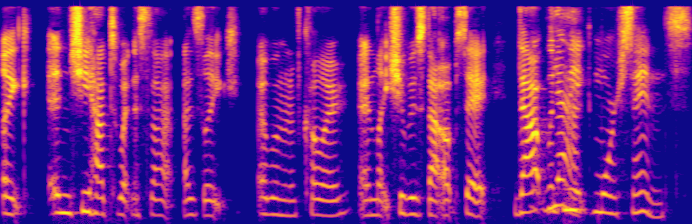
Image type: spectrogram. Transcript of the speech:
like, and she had to witness that as like a woman of color, and like she was that upset. That would Yeah. make more sense.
